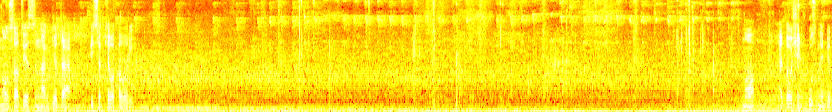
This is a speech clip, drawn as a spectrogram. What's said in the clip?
Ну, соответственно, где-то 50 килокалорий. Но это очень вкусный обед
